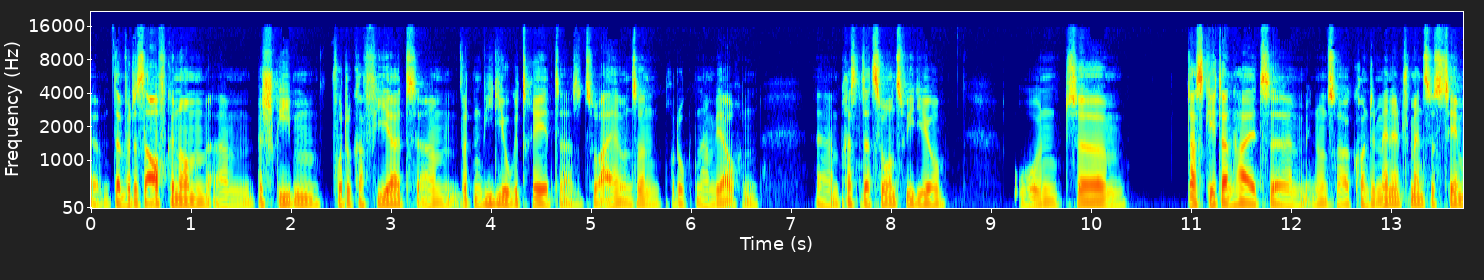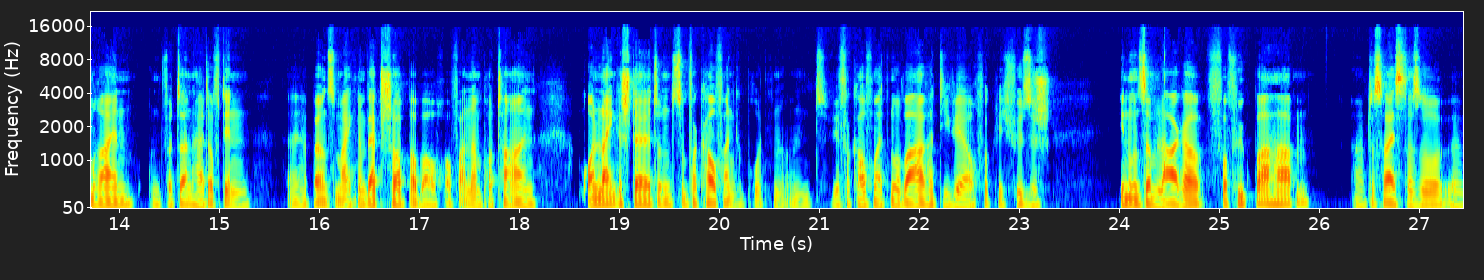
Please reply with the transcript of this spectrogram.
Ähm, dann wird es aufgenommen, ähm, beschrieben, fotografiert, ähm, wird ein Video gedreht. Also zu all unseren Produkten haben wir auch ein äh, Präsentationsvideo und ähm, das geht dann halt ähm, in unser Content-Management-System rein und wird dann halt auf den, äh, bei uns im eigenen Webshop, aber auch auf anderen Portalen online gestellt und zum Verkauf angeboten. Und wir verkaufen halt nur Ware, die wir auch wirklich physisch in unserem Lager verfügbar haben. Äh, das heißt also, äh,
